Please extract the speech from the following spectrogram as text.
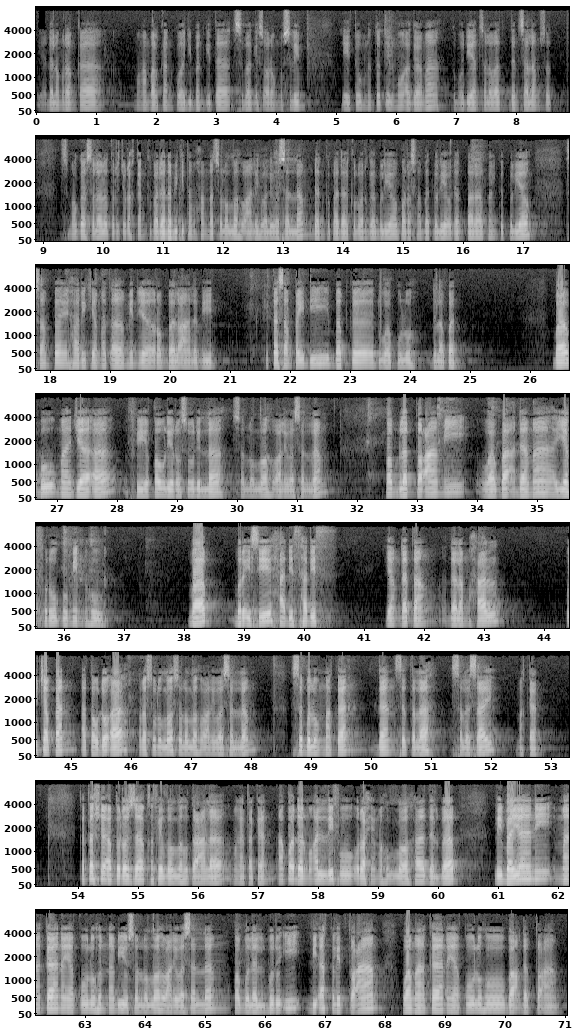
ya, dalam rangka mengamalkan kewajiban kita sebagai seorang muslim yaitu menuntut ilmu agama, kemudian salawat dan salam semoga selalu tercurahkan kepada Nabi kita Muhammad sallallahu alaihi wasallam dan kepada keluarga beliau, para sahabat beliau dan para pengikut beliau sampai hari kiamat. Amin ya rabbal alamin. Kita sampai di bab ke-28. Babu majaa fi qauli Rasulillah sallallahu alaihi wasallam qabla ta'ami wa ba'da ma yafrugu minhu. Bab berisi hadis-hadis yang datang dalam hal ucapan atau doa Rasulullah sallallahu alaihi wasallam sebelum makan dan setelah selesai makan. Kata Syekh Abdul Razak hafizallahu taala mengatakan, aqadal muallifu rahimahullah hadzal bab li bayani ma kana yaquluhu an-nabiy sallallahu alaihi wasallam qabla al-bud'i bi akli at-ta'am wa ma kana yaquluhu ba'da at-ta'am.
